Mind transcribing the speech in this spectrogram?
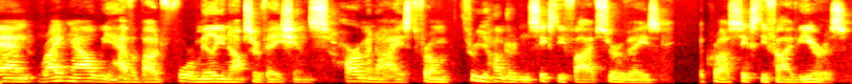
And right now we have about 4 million observations harmonized from 365 surveys across 65 years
